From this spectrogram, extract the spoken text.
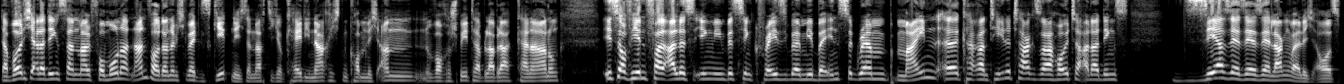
Da wollte ich allerdings dann mal vor Monaten antworten, dann habe ich gemerkt, es geht nicht. Dann dachte ich, okay, die Nachrichten kommen nicht an, eine Woche später, bla bla, keine Ahnung. Ist auf jeden Fall alles irgendwie ein bisschen crazy bei mir bei Instagram. Mein äh, Quarantänetag sah heute allerdings sehr, sehr, sehr, sehr langweilig aus.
